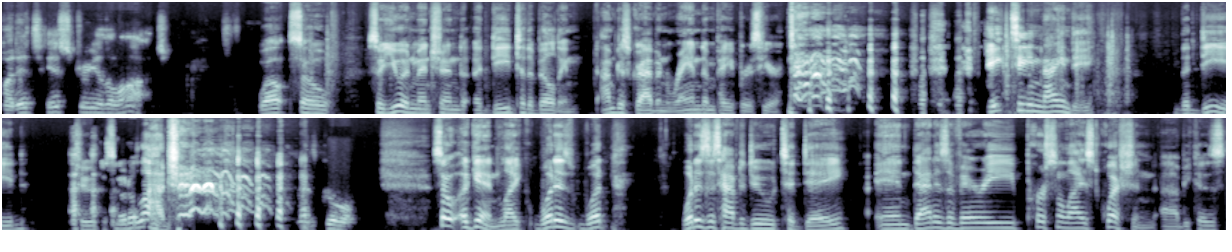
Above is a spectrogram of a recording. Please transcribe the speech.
but it's history of the lodge. Well, so so you had mentioned a deed to the building. I'm just grabbing random papers here. 1890, the deed to DeSoto Lodge. That's cool. so again, like what is what what does this have to do today? And that is a very personalized question uh, because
